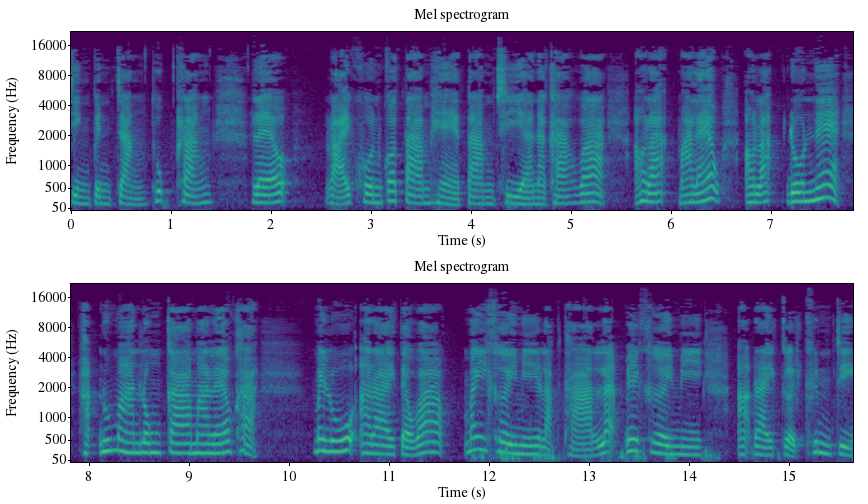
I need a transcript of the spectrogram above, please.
จริงเป็นจังทุกครั้ง แล้วหลายคนก็ตามแห่ตามเชียร์นะคะว่าเอาละมาแล้ว เอาละโดนแน่หนุมานลงกามาแล้วค่ะ ไม่รู้อะไรแต่ว่าไม่เคยมีหลักฐานและไม่เคยมีอะไรเกิดขึ้นจริง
